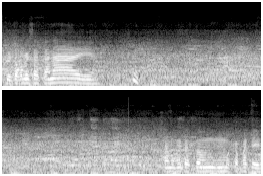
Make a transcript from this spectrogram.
Dito kami sa Tanay. Sama ko tatlong magkapatid.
